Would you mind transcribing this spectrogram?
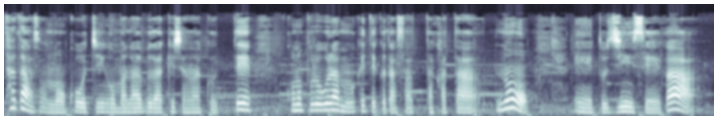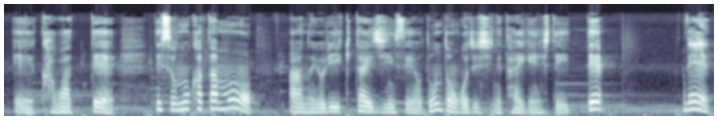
ただそのコーチングを学ぶだけじゃなくってこのプログラムを受けてくださった方の、えーと人生が、えー、変わってでその方もあのより生きたい人生をどんどんご自身で体現していってで、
